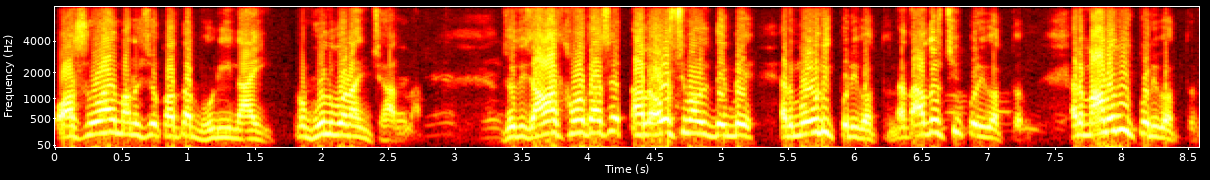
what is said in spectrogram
অসহায় মানুষের কথা ভুলি নাই ভুলবো না ইনশাআল্লাহ। যদি জামাত ক্ষমতা আসে তাহলে অবশ্যই মানুষ দেখবে এর মৌলিক পরিবর্তন, এর আদর্শিক পরিবর্তন, এর মানবিক পরিবর্তন।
